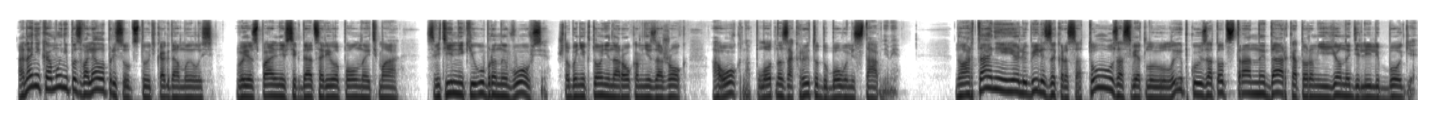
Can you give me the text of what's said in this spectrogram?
Она никому не позволяла присутствовать, когда мылась. В ее спальне всегда царила полная тьма. Светильники убраны вовсе, чтобы никто ненароком не зажег, а окна плотно закрыты дубовыми ставнями. Но Артания ее любили за красоту, за светлую улыбку и за тот странный дар, которым ее наделили боги.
